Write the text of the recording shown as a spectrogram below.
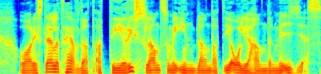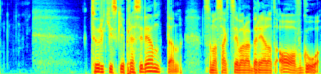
och har istället hävdat att det är Ryssland som är inblandat i oljehandeln med IS. Turkiske presidenten, som har sagt sig vara beredd att avgå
